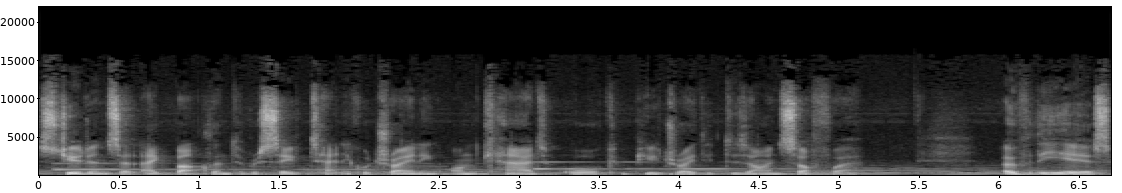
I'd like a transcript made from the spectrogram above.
students at Eggbuckland have received technical training on CAD or computer aided design software. Over the years,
